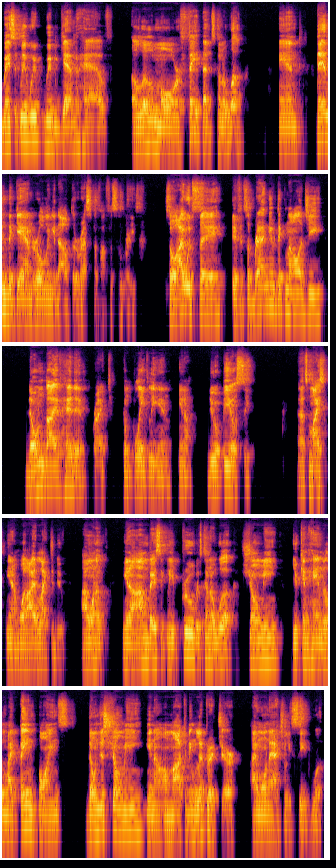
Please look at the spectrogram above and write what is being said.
basically, we, we began to have a little more faith that it's going to work. And then began rolling it out to the rest of our facilities. So I would say if it's a brand new technology, don't dive head in, right? Completely in, you know, do a POC. That's my, you know, what I'd like to do. I want to, you know, I'm basically prove it's going to work. Show me you can handle my pain points. Don't just show me, you know, a marketing literature. I want to actually see it work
